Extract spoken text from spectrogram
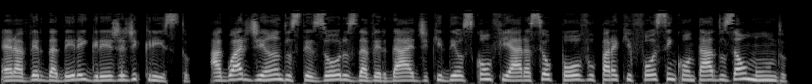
era a verdadeira Igreja de Cristo, aguardiando os tesouros da verdade que Deus confiara a seu povo para que fossem contados ao mundo.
